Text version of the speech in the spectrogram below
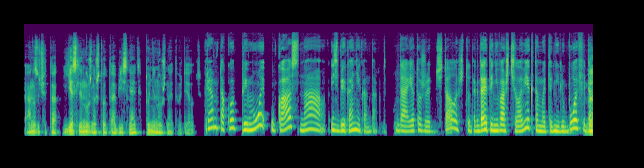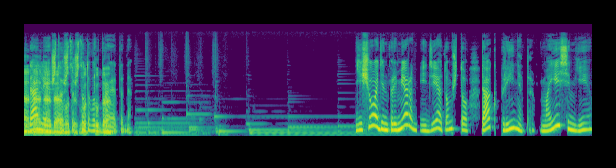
Она звучит так. Если нужно что-то объяснять, то не нужно этого делать. Прям такой прямой указ на избегание контакта. Да, я тоже читала, что тогда это не ваш человек, там это не любовь и Да, так да, далее, да, что, да, что- вот- что-то вот вот, про это, да. Еще один пример – идея о том, что так принято в моей семье,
